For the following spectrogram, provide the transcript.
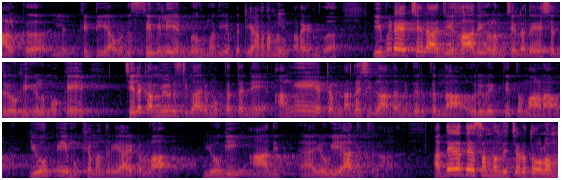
ആൾക്ക് കിട്ടിയ ഒരു സിവിലിയൻ ബഹുമതിയെ പറ്റിയാണ് നമ്മൾ പറയുന്നത്. ഇവിടെ ചില ജിഹാദികളും ചില ദേശദ്രോഹികളുമൊക്കെ ചില കമ്മ്യൂണിസ്റ്റുകാരും ഒക്കെ തന്നെ അങ്ങേയറ്റം നഖശികാന്തം എതിർക്കുന്ന ഒരു വ്യക്തിത്വമാണ് യു പി മുഖ്യമന്ത്രിയായിട്ടുള്ള യോഗി ആദി യോഗി ആദിത്യനാഥ്. അദ്ദേഹത്തെ സംബന്ധിച്ചിടത്തോളം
